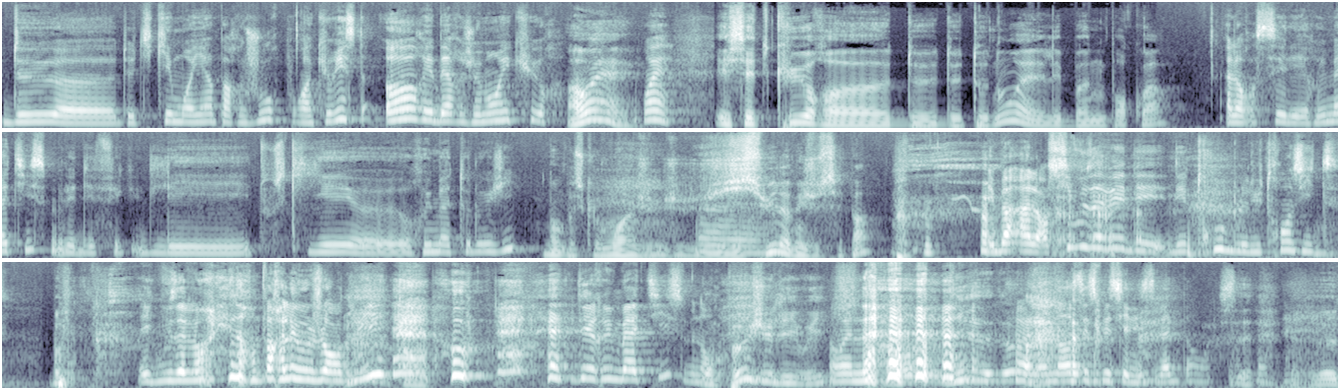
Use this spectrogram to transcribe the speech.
de, euh, de tickets moyens par jour pour un curiste hors hébergement et cure. Ah ouais? Ouais. Et cette cure euh, de, de Tonon, elle est bonne pourquoi alors, c'est les rhumatismes, les, les tout ce qui est euh, rhumatologie. Non, parce que moi, j'y euh. suis là, mais je ne sais pas. Eh ben, alors, si vous avez des, des troubles du transit, et que vous avez envie d'en parler aujourd'hui, des rhumatismes. Non. On peut, Julie, oui. non, non c'est spécialisé là-dedans. Euh,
